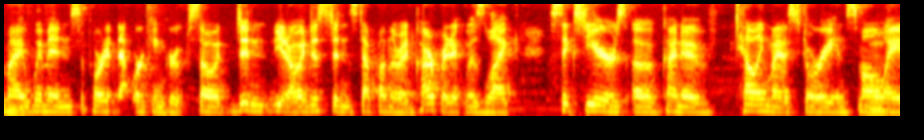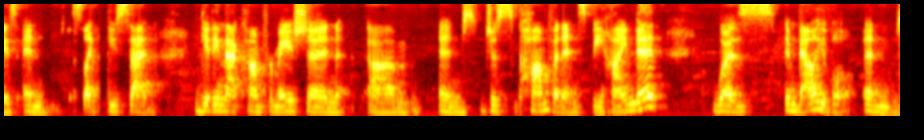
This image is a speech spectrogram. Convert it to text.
my mm. women supported networking group. So it didn't, you know, I just didn't step on the red carpet. It was like six years of kind of telling my story in small ways. And just like you said getting that confirmation um, and just confidence behind it was invaluable. And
